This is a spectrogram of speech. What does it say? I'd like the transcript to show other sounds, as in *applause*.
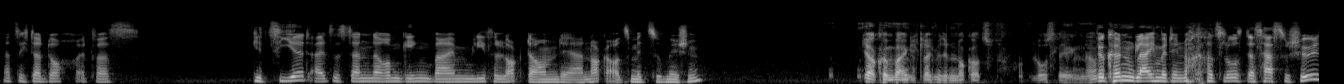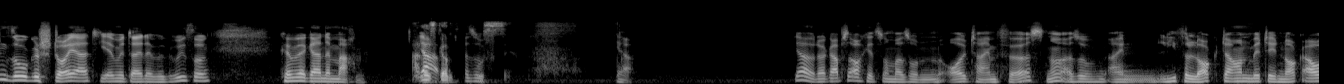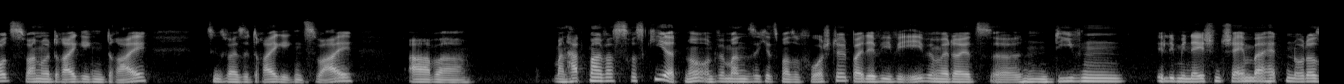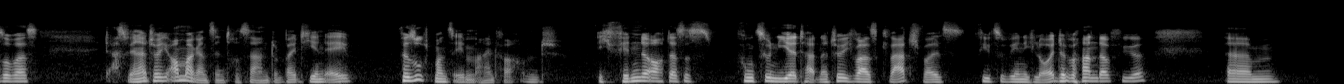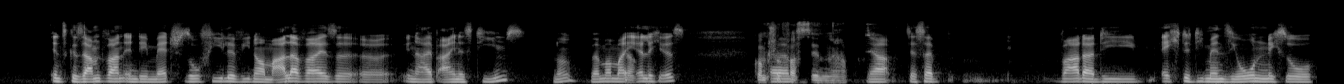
hat sich dann doch etwas geziert, als es dann darum ging, beim Lethal Lockdown der Knockouts mitzumischen. Ja, können wir eigentlich gleich mit den Knockouts loslegen, ne? Wir können gleich mit den Knockouts los. Das hast du schön so gesteuert hier mit deiner Begrüßung. Können wir gerne machen. Alles ja, ganz also, bewusst. Ja. Ja, da gab es auch jetzt nochmal so ein All-Time First, ne? Also ein Lethal Lockdown mit den Knockouts, zwar nur 3 gegen 3, beziehungsweise 3 gegen 2, aber man hat mal was riskiert, ne? Und wenn man sich jetzt mal so vorstellt, bei der WWE, wenn wir da jetzt äh, einen Diven Elimination Chamber hätten oder sowas, das wäre natürlich auch mal ganz interessant. Und bei TNA versucht man es eben einfach. Und ich finde auch, dass es funktioniert hat. Natürlich war es Quatsch, weil es viel zu wenig Leute *laughs* waren dafür. Ähm, insgesamt waren in dem Match so viele wie normalerweise äh, innerhalb eines Teams, ne? wenn man mal ja. ehrlich ist. Kommt schon ähm, fast hin, ja. Ja, deshalb war da die echte Dimension nicht so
